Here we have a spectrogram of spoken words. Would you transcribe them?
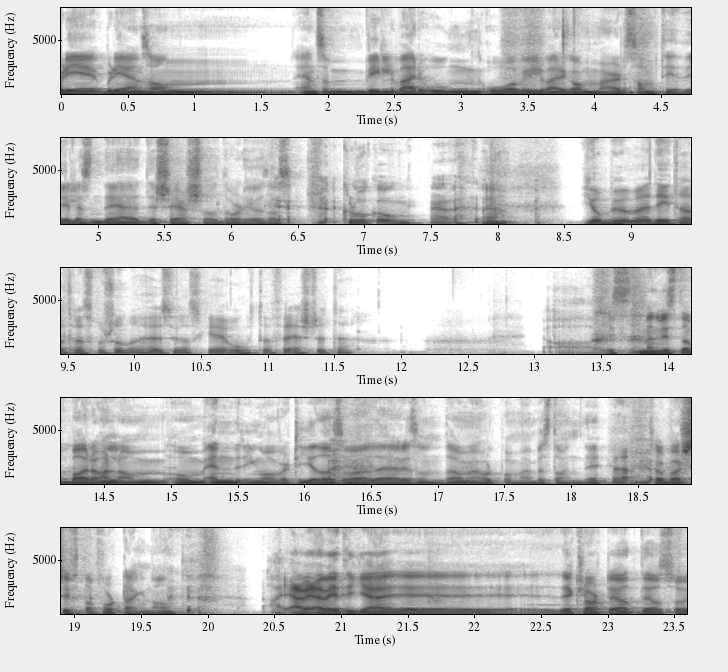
bli, bli en sånn En som vil være ung og vil være gammel samtidig. Liksom, det, det ser så dårlig ut. Altså. Klok og ung. Ja. Ja. Jobber jo med digital transformasjon. Det høres jo ganske ungt og fresht ut. det. Ja, hvis, men hvis det bare handla om, om endring over tid, da, så var det liksom, det har vi holdt på med bestandig. Så har vi bare skifta fortegnene. Nei, jeg, jeg vet ikke. Jeg, det er klart det at det å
